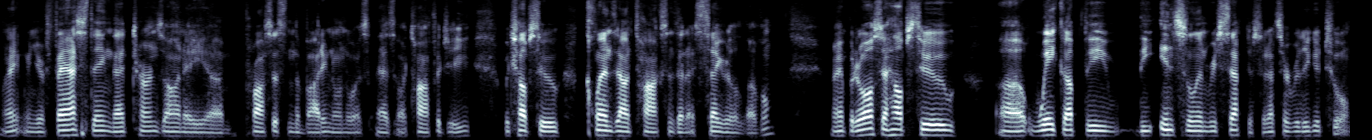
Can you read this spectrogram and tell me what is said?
right? When you're fasting, that turns on a um, process in the body known as, as autophagy, which helps to cleanse out toxins at a cellular level, right? But it also helps to uh, wake up the the insulin receptor, so that's a really good tool.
